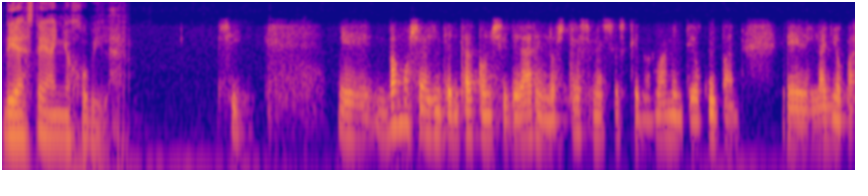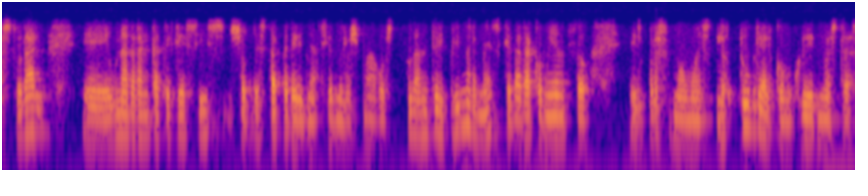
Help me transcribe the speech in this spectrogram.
de este año jubilar? Sí, eh, vamos a intentar considerar en los tres meses que normalmente ocupan eh, el año pastoral eh, una gran catequesis sobre esta peregrinación de los magos. Durante el primer mes, que dará comienzo el próximo mes de octubre, al concluir nuestras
